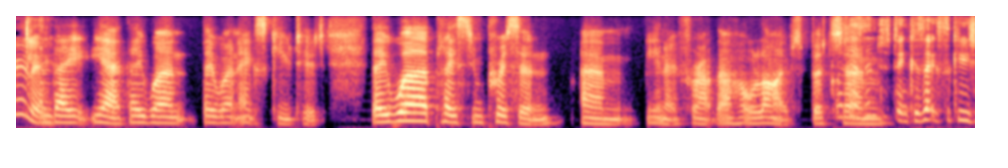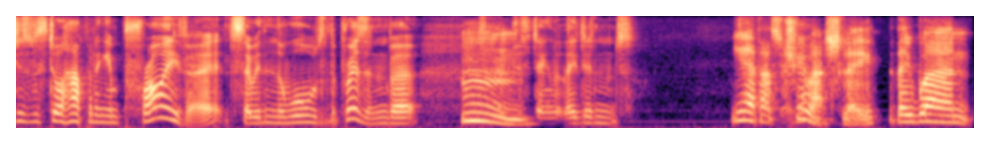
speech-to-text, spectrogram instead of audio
Really? and they yeah they weren't they weren't executed they were placed in prison um you know throughout their whole lives but Well, that's um interesting because executions were still happening in private, so within the walls of the prison. But it's mm, interesting that they didn't. yeah that's true know. actually they weren't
